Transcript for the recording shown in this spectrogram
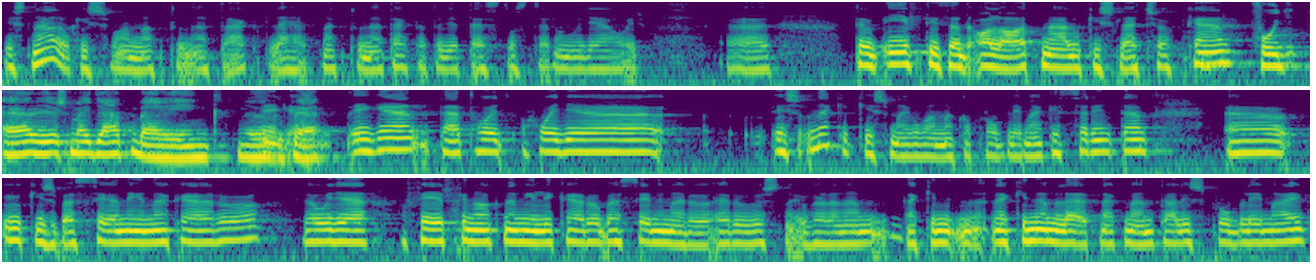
és náluk is vannak tünetek, lehetnek tünetek, tehát hogy a tesztoszteron ugye, hogy több évtized alatt náluk is lecsökken. Fogy el, és megy át belénk nőkbe. Igen, igen tehát hogy, hogy és nekik is megvannak a problémák, és szerintem ők is beszélnének erről, de ugye a férfinak nem illik erről beszélni, mert ő erős, vele nem, neki, neki nem lehetnek mentális problémái,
